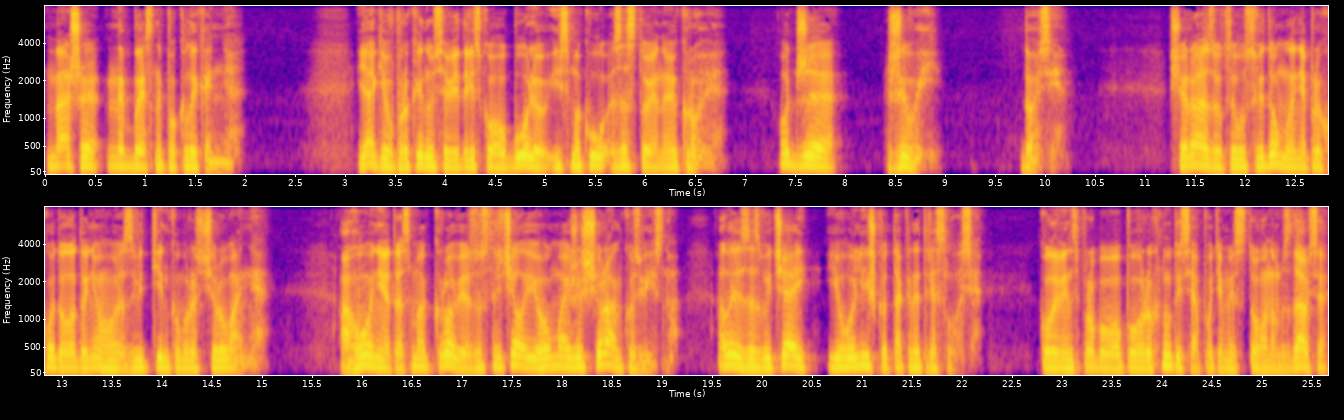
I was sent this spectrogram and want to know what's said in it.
наше небесне покликання. Яків прокинувся від різкого болю і смаку застояної крові. Отже, живий. Досі. Щоразу це усвідомлення приходило до нього з відтінком розчарування. Агонія та смак крові зустрічали його майже щоранку, звісно, але зазвичай його ліжко так не тряслося. Коли він спробував поворухнутися, а потім із стогоном здався,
